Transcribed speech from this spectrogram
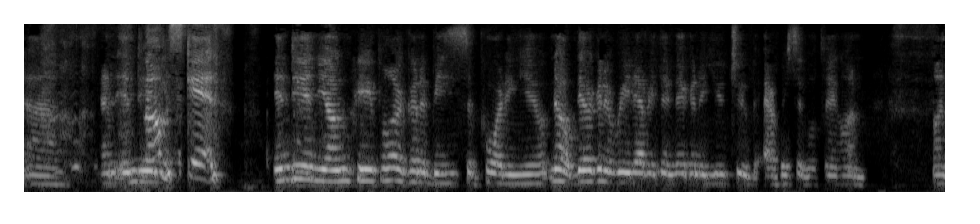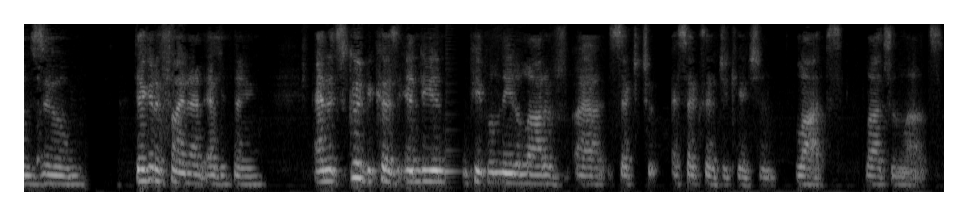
uh, and Indian. no, I'm scared. Indian young people are going to be supporting you. No, they're going to read everything. They're going to YouTube every single thing on on Zoom. They're going to find out everything, and it's good because Indian people need a lot of uh, sex sex education. Lots, lots and lots.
